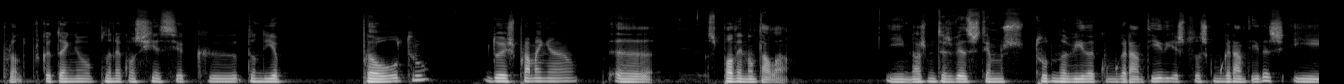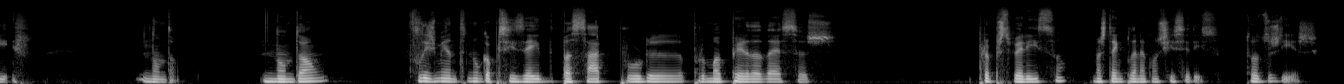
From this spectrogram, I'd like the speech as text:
Pronto, porque eu tenho plena consciência que de um dia para outro, dois para amanhã, eles podem não estar lá. E nós muitas vezes temos tudo na vida como garantido e as pessoas como garantidas e não estão. Não estão. Felizmente nunca precisei de passar por, eh, por uma perda dessas para perceber isso, mas tenho plena consciência disso. Todos os dias.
